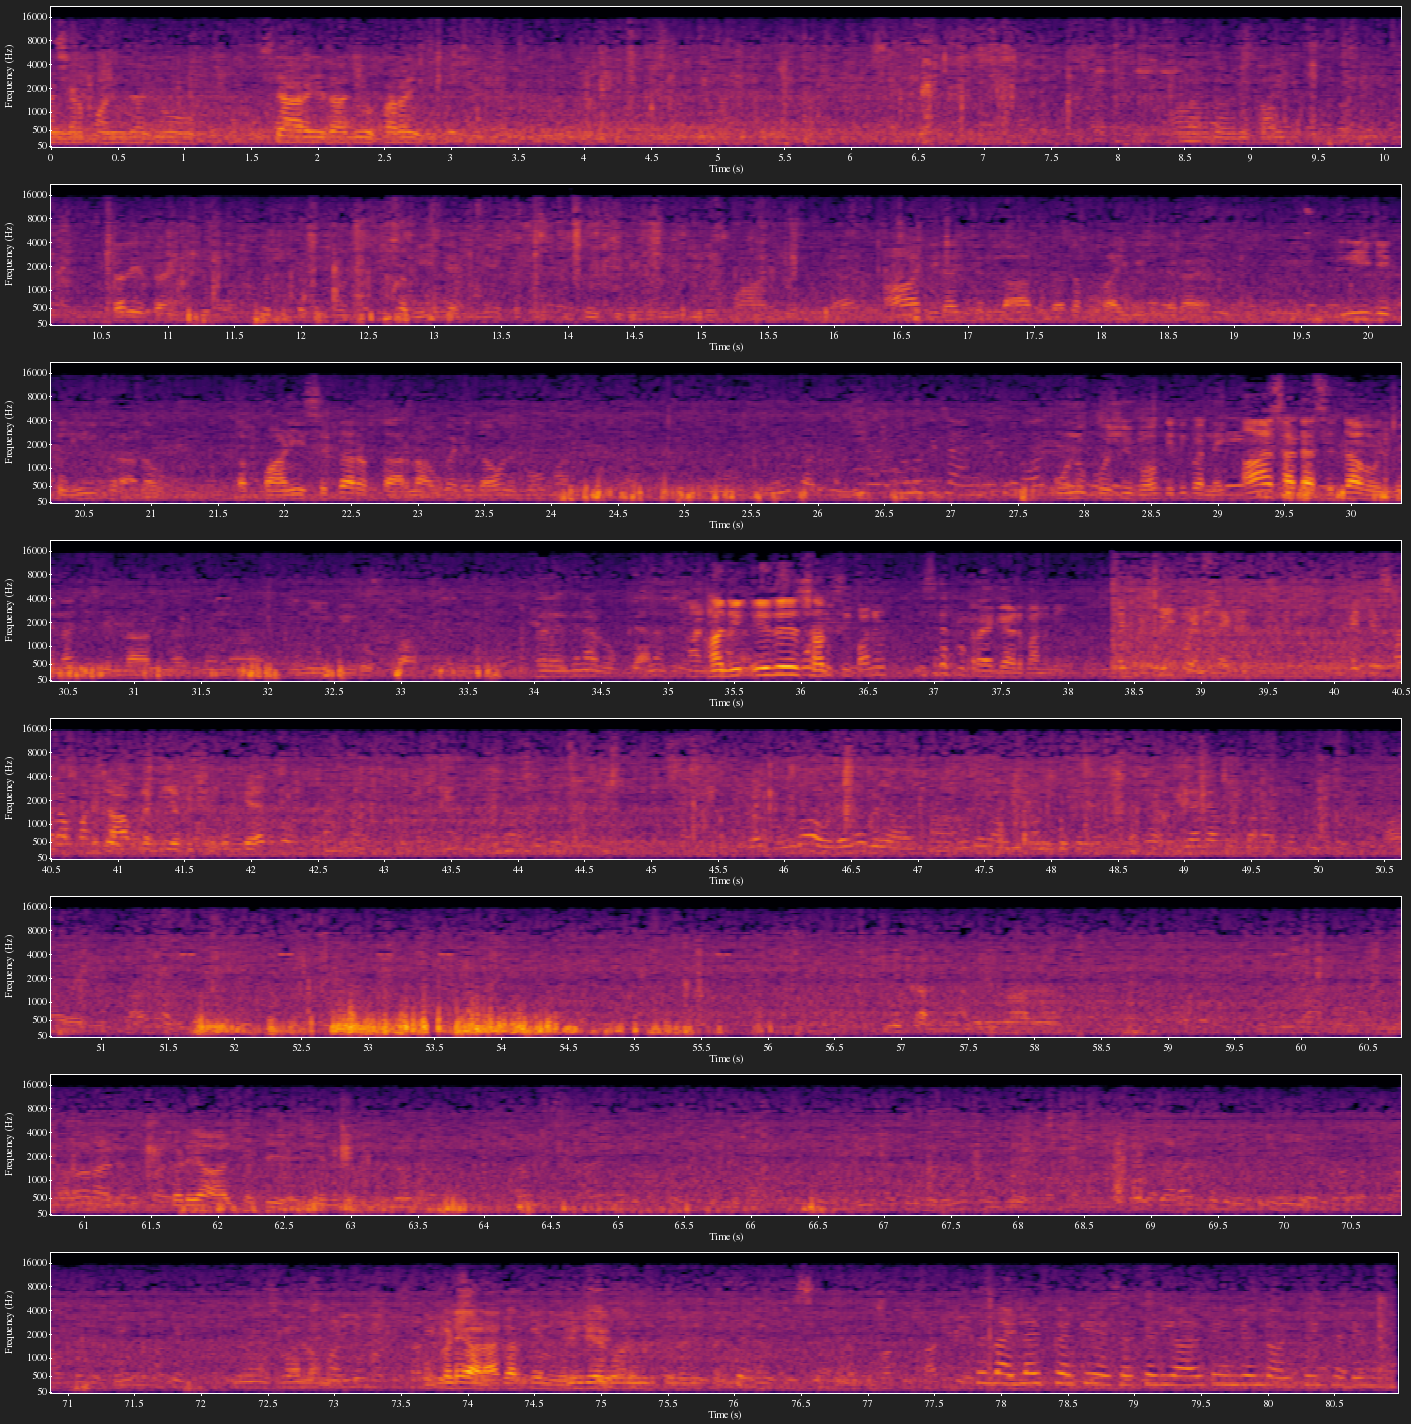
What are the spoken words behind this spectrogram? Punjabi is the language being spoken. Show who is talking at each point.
Speaker 1: ਲੰਗਰ ਪਾਣੀ ਦਾ ਜੋ ਚਾਰੇ ਦਾ ਜੋ ਸਾਰਾ ਹੀ
Speaker 2: ਸਰ ਇਦਾਂ ਹੈ ਹੈ ਕਿ ਕੋਈ ਚੀਜ਼ ਜਿਹੜੀ ਪਾਣੀ ਆ ਜਿਹੜਾ ਜੰਗਲਾਤ ਦਾ ਤਾਂ ਪ੍ਰਾਈਵੇਟ ਜਗ੍ਹਾ ਹੈ। ਇਹ ਜੇ ਕਲੀਨ ਕਰਾ ਦੋ ਤਾਂ ਪਾਣੀ ਸਿੱਧਾ ਰਫਤਾਰ ਨਾਲ ਆਊਗਾ, ਜਿੱਦਾਂ ਉਹ ਦੇਖੋ, ਪਾਣੀ ਉਹਨੂੰ ਕੋਸ਼ਿਸ਼ ਬਹੁਤ ਕੀਤੀ ਪਰ ਨਹੀਂ। ਆ ਸਾਡਾ ਸਿੱਧਾ ਹੋ ਜਵੇ ਨਾ ਜੀ ਜੰਗਲਾਤ ਨਾਲ ਨਾ ਇਨੀ ਵੀ ਰੋਕ ਲਾਤੀ ਫਿਰ ਇਹਦੇ ਨਾਲ ਰੁਕ ਗਿਆ ਨਾ ਫਿਰ।
Speaker 1: ਹਾਂਜੀ ਇਹਦੇ
Speaker 3: ਸੱਤ ਇਸ ਦਾ ਟੁੱਟ ਰਿਹਾ ਗੈਡ ਇੱਕ ਪੂਰੀ ਕੋਈ ਨਹੀਂ ਹੈਗੀ। ਵਿੱਚ ਸਾਰਾ ਪਾਣੀ ਆਪ ਲੱਗੀ ਆ ਪਿੱਛੇ।
Speaker 2: ਕਹਿ ਬੜੇ कड़े छोटी है। कड़ियाड़ा करके
Speaker 4: नहीं इंडिया वाइल्ड लाइफ करके है। सर कड़ियाल इंडियन डॉल्फिन खड़े हुए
